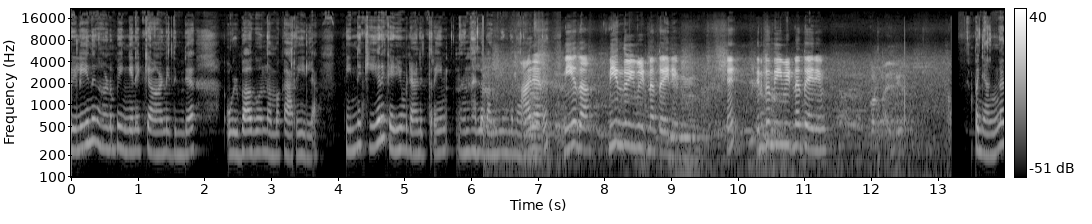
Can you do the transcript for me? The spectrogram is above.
വെളിയിൽ നിന്ന് കാണുമ്പോൾ ഇങ്ങനെയൊക്കെയാണ് ഇതിന്റെ ഉൾഭാഗമെന്ന് നമുക്കറിയില്ല. പിന്നെ കയറി കഴിയുമ്പോഴാണ് ഇത്രയും നല്ല ഭംഗിയുണ്ടെന്ന് അറിയുന്നത്. നീ ഏതാ? നീ എന്തോ ഈ വീട്ടിനകത്ത് കാര്യം ഏ? നിനക്കെന്തോ ഈ വീട്ടിനകത്ത് കാര്യം അപ്പോൾ ഞങ്ങൾ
